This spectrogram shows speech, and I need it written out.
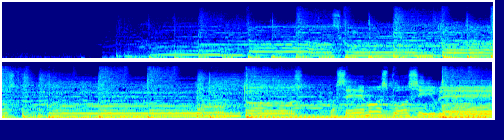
Hacemos posible.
